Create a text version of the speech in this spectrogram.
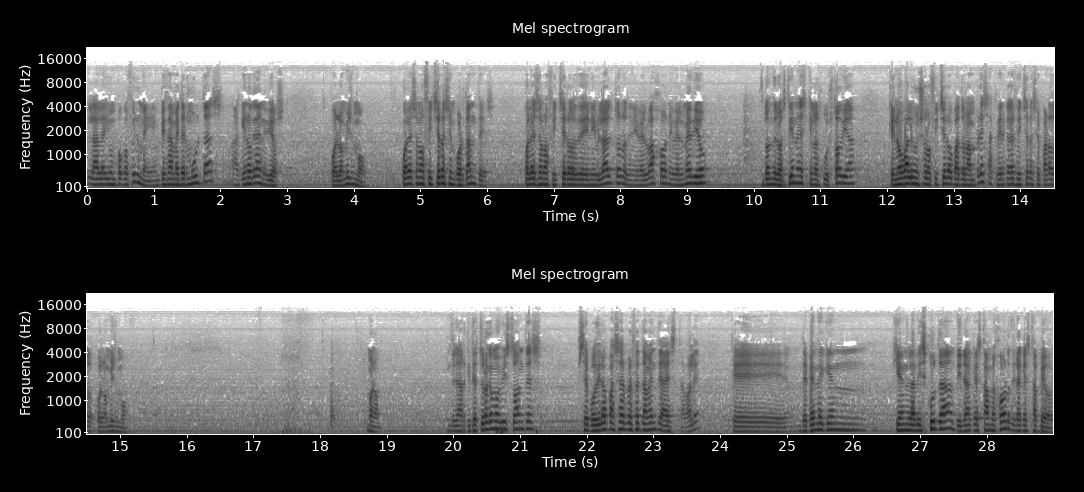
la ley un poco firme y empieza a meter multas, aquí no queda ni Dios. Pues lo mismo. ¿Cuáles son los ficheros importantes? cuáles son los ficheros de nivel alto, los de nivel bajo, nivel medio, dónde los tienes, quién los custodia, que no vale un solo fichero para toda la empresa, que tiene que haber ficheros separados, pues lo mismo. Bueno, de la arquitectura que hemos visto antes se podría pasar perfectamente a esta, ¿vale? Que depende quién, quién la discuta, dirá que está mejor, dirá que está peor.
